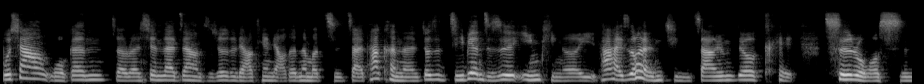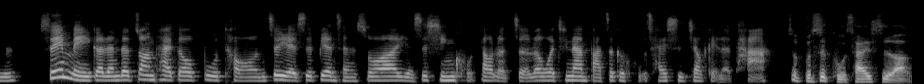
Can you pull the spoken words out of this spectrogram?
不像我跟泽伦现在这样子，就是聊天聊得那么自在。他可能就是，即便只是音频而已，他还是会很紧张，就可以吃螺丝。所以每个人的状态都不同，这也是变成说，也是辛苦到了责任。我竟然把这个苦差事交给了他。这不是苦差事啦，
